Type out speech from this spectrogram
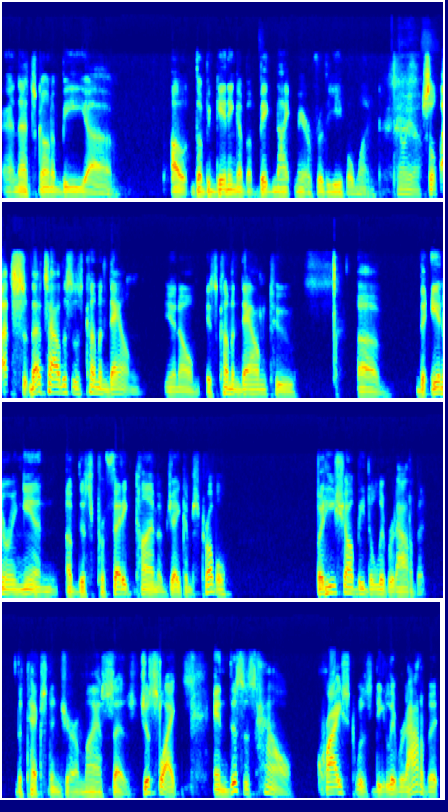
and that's going to be uh, uh, the beginning of a big nightmare for the evil one. Oh yeah. So that's that's how this is coming down. You know, it's coming down to uh, the entering in of this prophetic time of Jacob's trouble, but he shall be delivered out of it. The text in Jeremiah says, just like, and this is how Christ was delivered out of it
